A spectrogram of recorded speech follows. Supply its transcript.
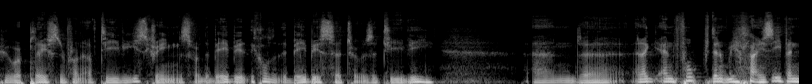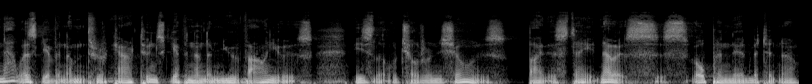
who were placed in front of TV screens for the baby. They called it the babysitter was a TV. And, uh, and and folks didn't realize even that was given them through cartoons, giving them their new values. These little children's shows by the state. Now it's, it's open; they admit it now.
